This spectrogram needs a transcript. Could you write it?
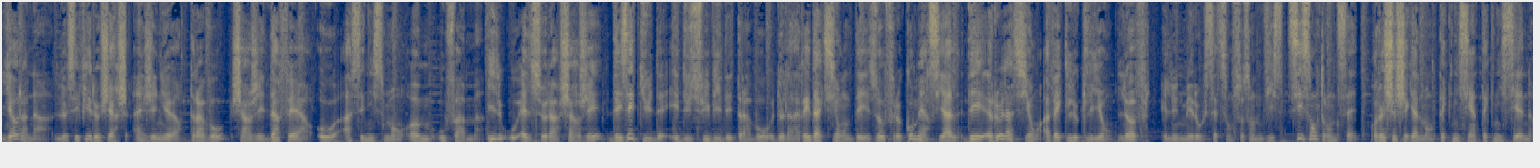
Yorana, le CEFI recherche ingénieur travaux chargé d'affaires, eau, assainissement, homme ou femme. Il ou elle sera chargé des études et du suivi des travaux, de la rédaction des offres commerciales, des relations avec le client. L'offre est le numéro 770 637. On recherche également technicien technicienne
